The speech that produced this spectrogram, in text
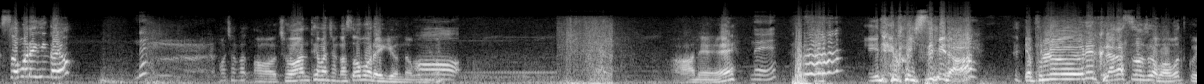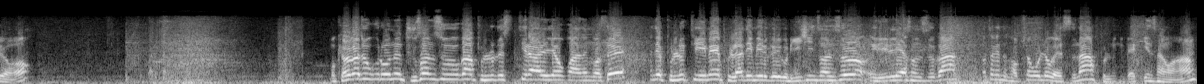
서버렉인가요? 네? 어 잠깐 어 저한테만 잠깐 서버렉이었나 보네요. 어, 아 네. 네. 이 되고 있습니다. 야, 블루를 그라가스 선수가 먹었고요. 뭐 결과적으로는 두 선수가 블루를 스틸하려고 하는 것을 현재 블루 팀의 블라디미르 그리고 리신 선수, 릴리아 선수가 어떻게든 덮쳐보려고 했으나 블루는 뺏긴 상황.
